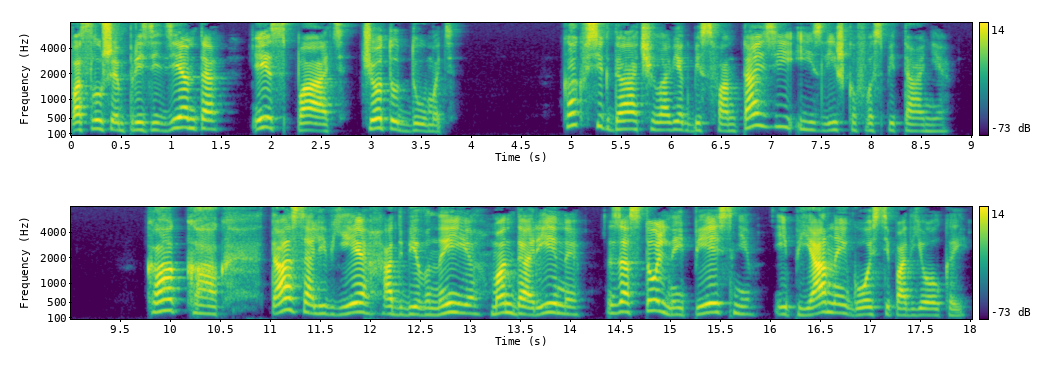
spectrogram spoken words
послушаем президента и спать. Че тут думать? Как всегда, человек без фантазии и излишков воспитания. Как-как? Таз оливье, отбивные, мандарины, застольные песни и пьяные гости под елкой,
